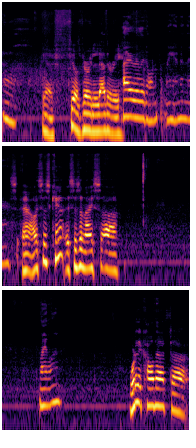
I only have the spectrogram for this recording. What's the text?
Yeah, it feels very leathery. I really don't want to put my hand in there. Yeah, this is can't. This is a nice. Uh, Nylon. what do they call that? Uh,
